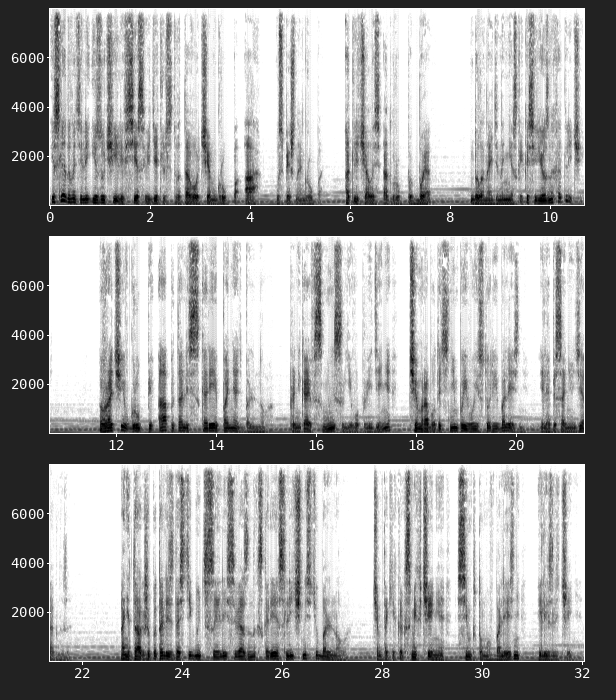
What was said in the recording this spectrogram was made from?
Исследователи изучили все свидетельства того, чем группа А, успешная группа, отличалась от группы Б. Было найдено несколько серьезных отличий. Врачи в группе А пытались скорее понять больного, проникая в смысл его поведения, чем работать с ним по его истории болезни или описанию диагноза. Они также пытались достигнуть целей, связанных скорее с личностью больного, чем таких как смягчение симптомов болезни или излечение.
